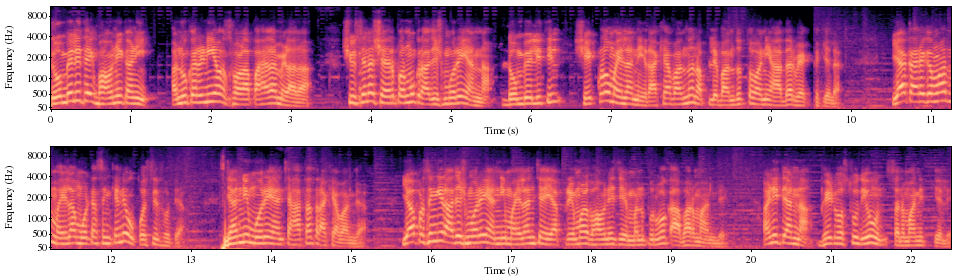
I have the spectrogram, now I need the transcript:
डोंबिवलीत एक भावनिक आणि अनुकरणीय सोहळा पाहायला मिळाला. शिवसेना शहर प्रमुख राजेश मोरे यांना डोंबिवलीतील शेकडो महिलांनी राख्या बांधून आपले बांधुत्व आणि आदर व्यक्त केला. या कार्यक्रमात महिला मोठ्या संख्येने उपस्थित होत्या. ज्यांनी मोरे यांच्या हातात राख्या बांधल्या. या प्रसंगी राजेश मोरे यांनी महिलांच्या या प्रेमळ भावनेचे मनपूर्वक आभार मानले आणि त्यांना भेटवस्तू देऊन सन्मानित केले.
